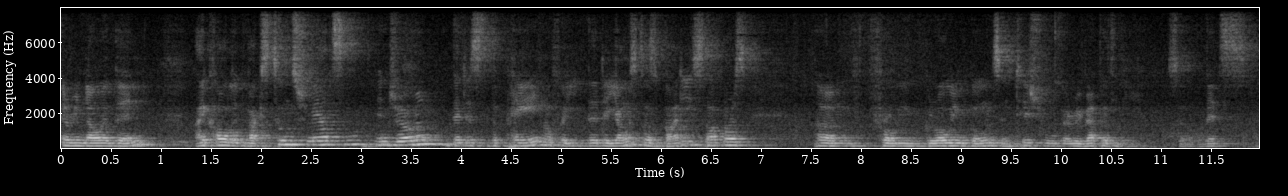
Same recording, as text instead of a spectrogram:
every now and then. I call it Wachstumsschmerzen in German. That is the pain of a, that a youngster's body suffers um, from growing bones and tissue very rapidly. So that's,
